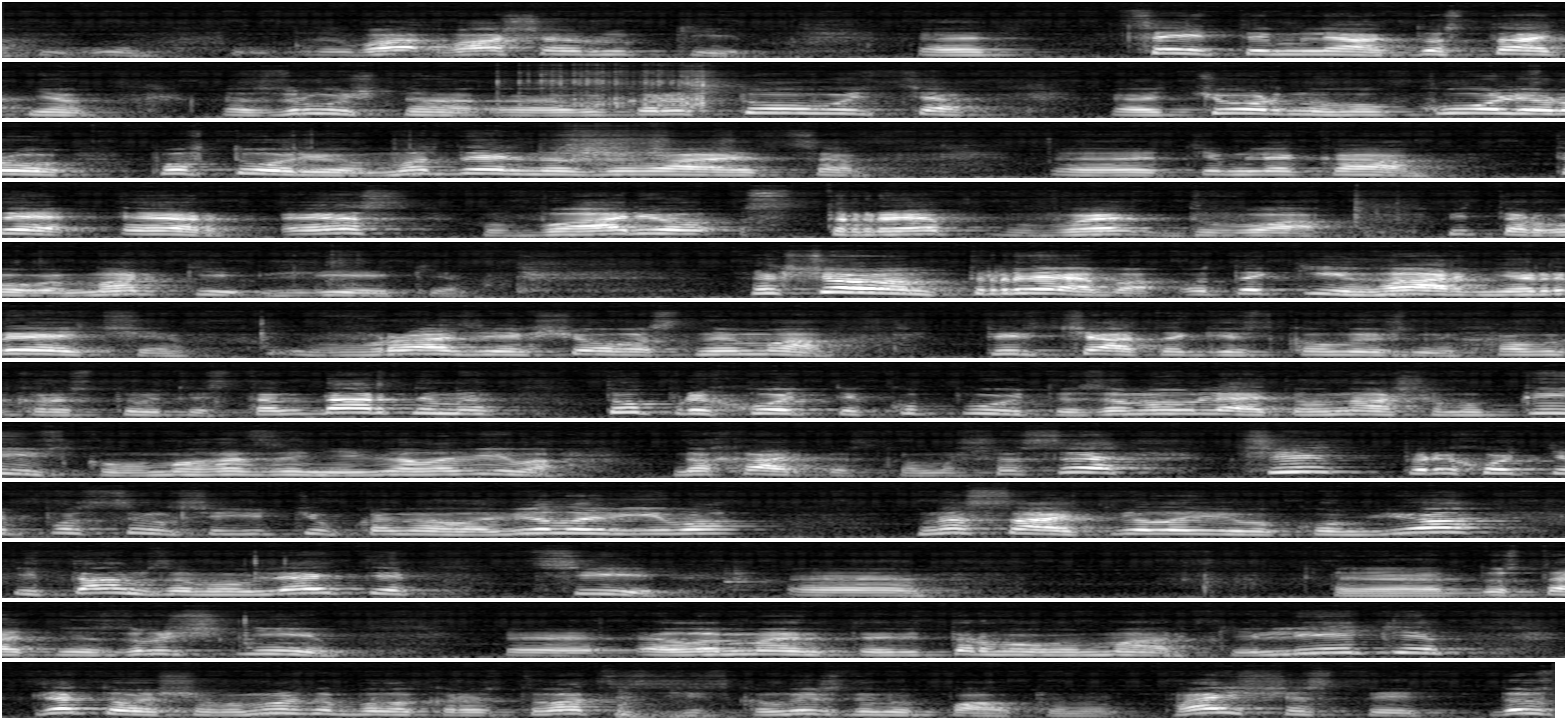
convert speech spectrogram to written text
ва- вашої руки. Е, Цей темляк достатньо зручно е, використовується е, чорного кольору. Повторюю, модель називається е, темляка TRS Vario Strap V2 від торгової марки Leki. Якщо вам треба отакі гарні речі, в разі якщо у вас нема перчаток гірськолижних, а ви користуєтесь стандартними, то приходьте, купуйте, замовляйте у нашому київському магазині Вілавіва на Харківському шосе, чи переходьте по ссылці YouTube каналу Вілавіва на сайт vilaviva.com.ua і там замовляйте ці е, е, достатньо зручні елементи від торгової марки Лекі для того, щоб можна було користуватися гірськолижними палками. Хай щастить! До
